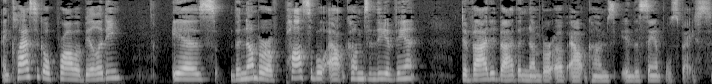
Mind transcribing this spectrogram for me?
And classical probability is the number of possible outcomes in the event divided by the number of outcomes in the sample space.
